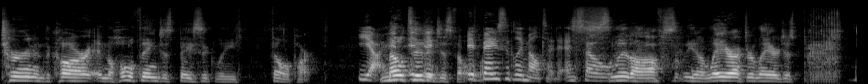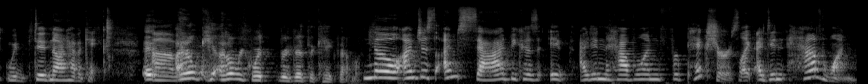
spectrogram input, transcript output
turn in the car, and the whole thing just basically fell apart, Yeah. Melted, It, it just fell It apart. basically melted. And so slid off. You know, layer after layer, just. we did not have a cake. Um, I don't. I don't regret regret the cake that much. No, I'm just I'm sad because it I didn't have one for pictures. Like I didn't have one.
